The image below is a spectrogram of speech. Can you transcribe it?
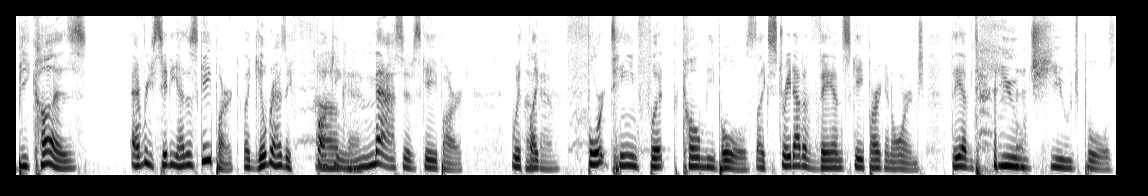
because every city has a skate park. Like Gilbert has a fucking okay. massive skate park with like 14 foot Comey pools, like straight out of Van Skate Park in Orange. They have huge, huge pools.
